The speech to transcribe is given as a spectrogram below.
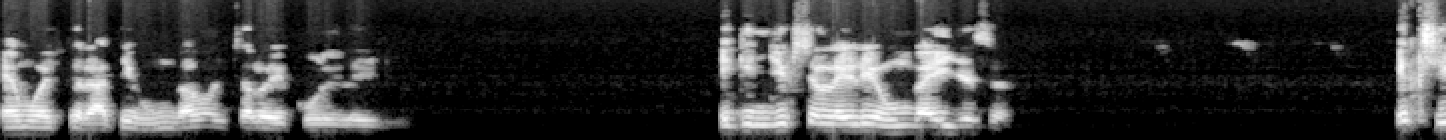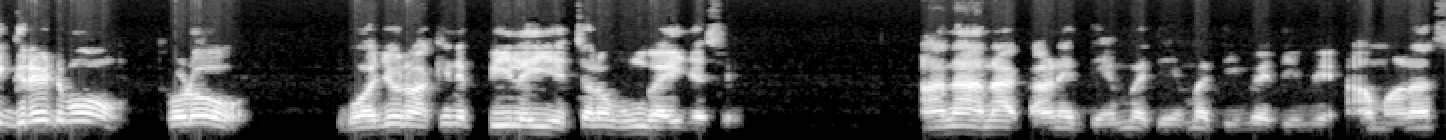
એમ હોય કે રાતે ઊંઘ આવે ચાલો એક ગોળી લઈ લઈએ એક ઇન્જેક્શન લઈ લઈએ ઊંઘ આવી જશે. એક સિગરેટમાં થોડો ગોજો નાખીને પી લઈએ. ચલો, ઊંઘ આવી જશે. આના આના કારણે ધીમે ધીમે ધીમે ધીમે આ માણસ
